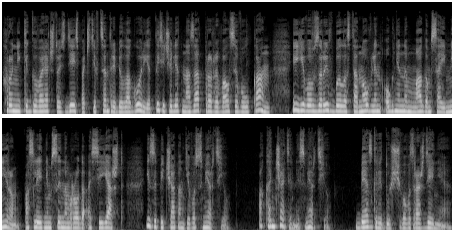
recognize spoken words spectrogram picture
Хроники говорят, что здесь, почти в центре Белогорья, тысячи лет назад прорывался вулкан, и его взрыв был остановлен огненным магом Саймиром, последним сыном рода Осияшт, и запечатан его смертью. Окончательной смертью, без грядущего возрождения.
